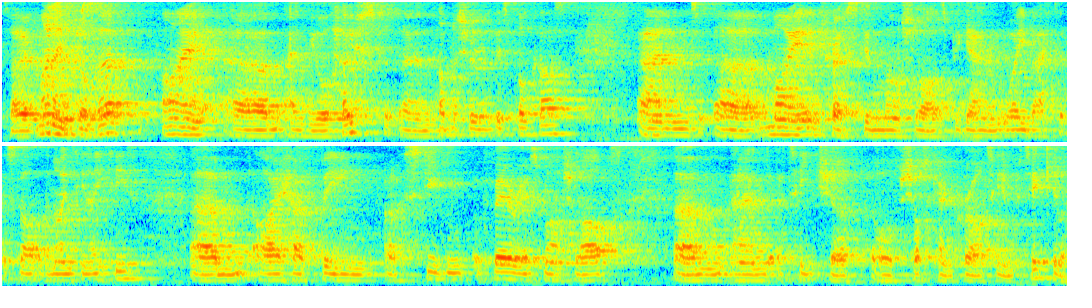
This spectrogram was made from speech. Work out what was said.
So my name is John Burke. I um, am your host and publisher of this podcast. And uh, my interest in the martial arts began way back at the start of the 1980s. Um, I have been a student of various martial arts um, and a teacher of Shotokan karate in particular.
